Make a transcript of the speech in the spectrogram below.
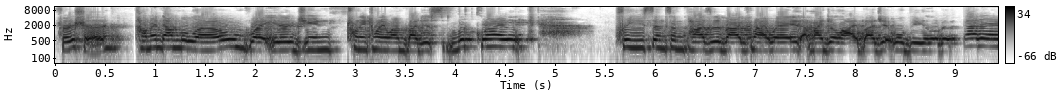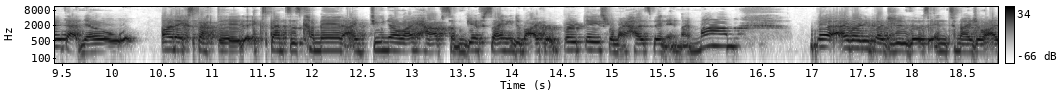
for sure. Comment down below what your June 2021 budgets look like. Please send some positive vibes my way that my July budget will be a little bit better, that no unexpected expenses come in. I do know I have some gifts I need to buy for birthdays for my husband and my mom, but I've already budgeted those into my July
